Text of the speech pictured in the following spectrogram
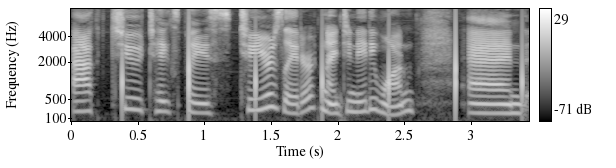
Act Two takes place two years later, 1981, and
